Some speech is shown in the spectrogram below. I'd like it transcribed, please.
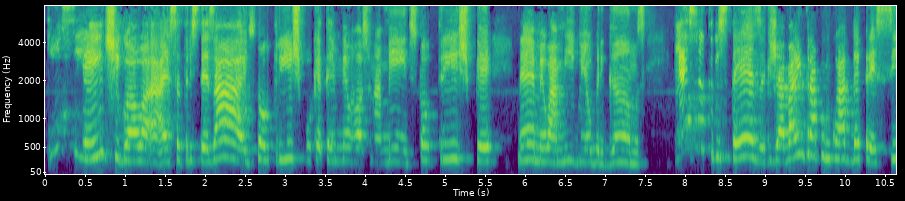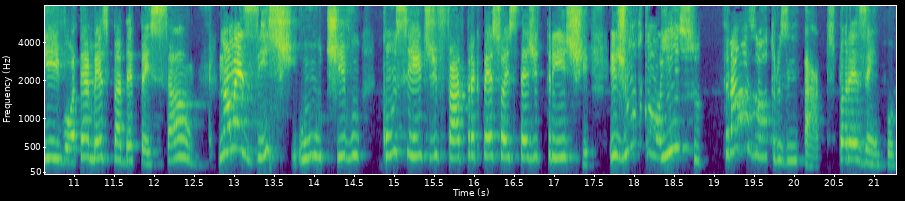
consciente igual a, a, essa tristeza. Ah, estou triste porque terminei o relacionamento, estou triste porque né, meu amigo e eu brigamos. Essa tristeza que já vai entrar para um quadro depressivo ou até mesmo para depressão, não existe um motivo consciente de fato para que a pessoa esteja triste. E junto com isso, traz outros impactos. Por exemplo,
